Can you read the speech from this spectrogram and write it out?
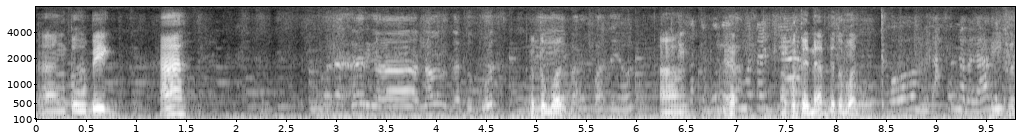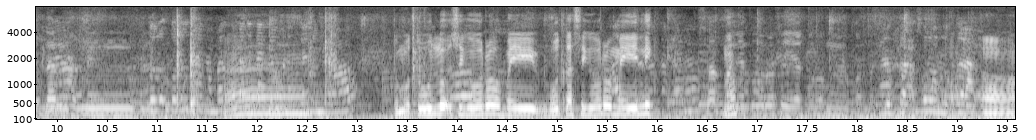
Ng tubig. Ha? Katubod? Ang ang container katubod? Ah, tumutulo siguro, may butas siguro, may leak. No? Oo.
